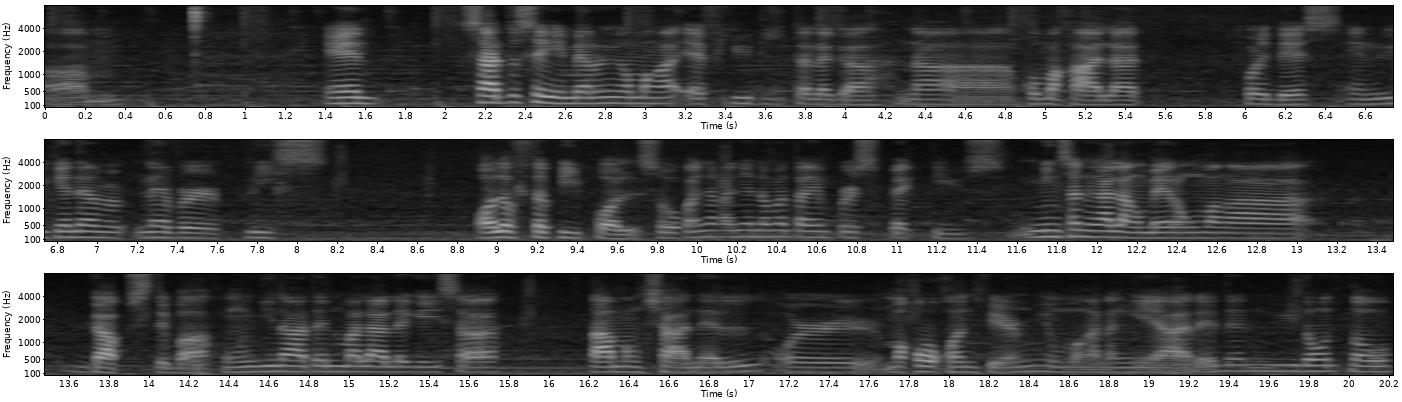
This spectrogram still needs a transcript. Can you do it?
Um, and sad to say, meron ng mga FUD talaga na kumakalat for this and we can never, never please all of the people. So kanya-kanya naman tayong perspectives. Minsan nga lang merong mga gaps, 'di ba? Kung hindi natin malalagay sa tamang channel or mako-confirm yung mga nangyayari, then we don't know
